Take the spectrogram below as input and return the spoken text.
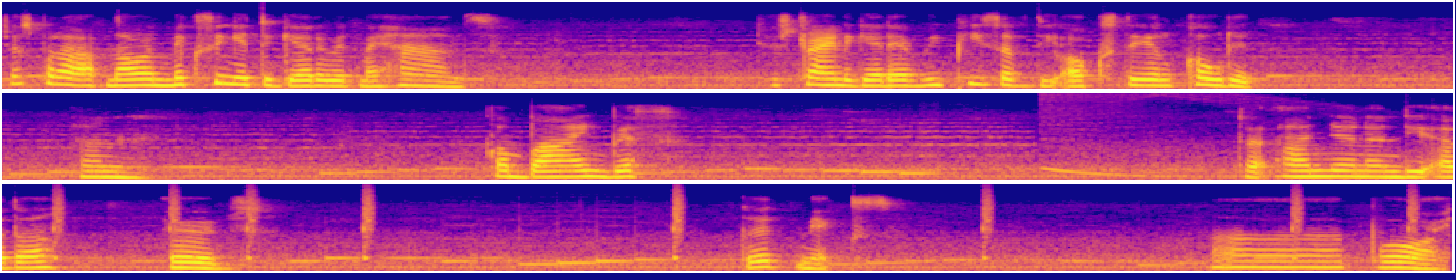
Just put up now I'm mixing it together with my hands. Just trying to get every piece of the oxtail coated and combined with the onion and the other herbs. Good mix. Ah boy.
